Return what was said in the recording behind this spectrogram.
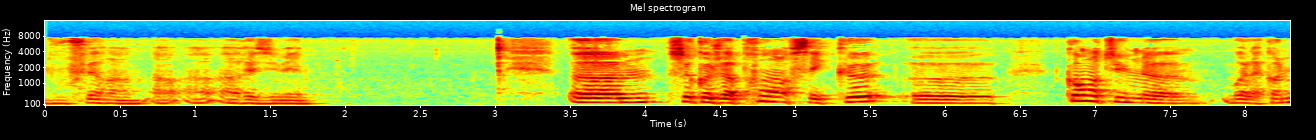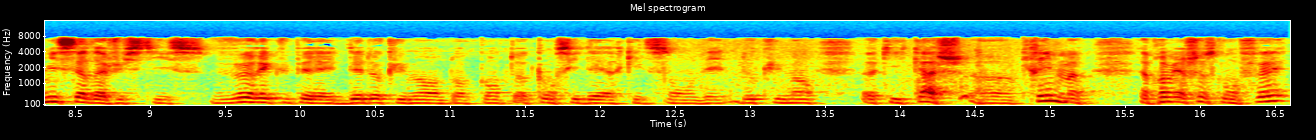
vous faire un, résumé. ce que j'apprends, c'est que euh, quand le ministère de la Justice veut récupérer des documents, donc quand on considère qu'ils sont des documents euh, qui cachent un crime, la première chose qu'on fait,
